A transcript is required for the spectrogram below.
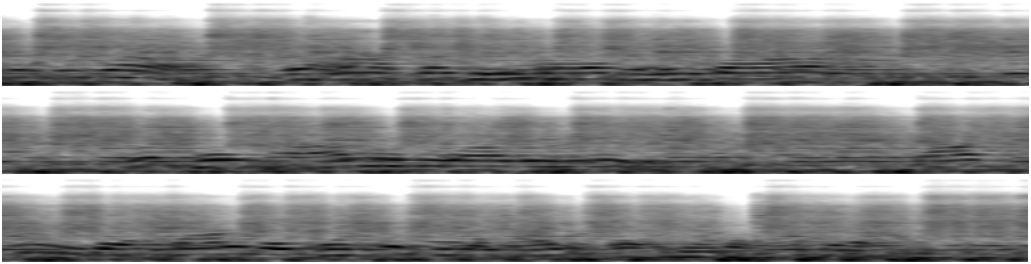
พูดถึงว่านะฮะกระสีทองเหลืงฟ้าเพื่อนคงหาลุยวารีการที่ดอกไม้มงคลก็คือดอกไม้ของอยู่ดอกไม้สวร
